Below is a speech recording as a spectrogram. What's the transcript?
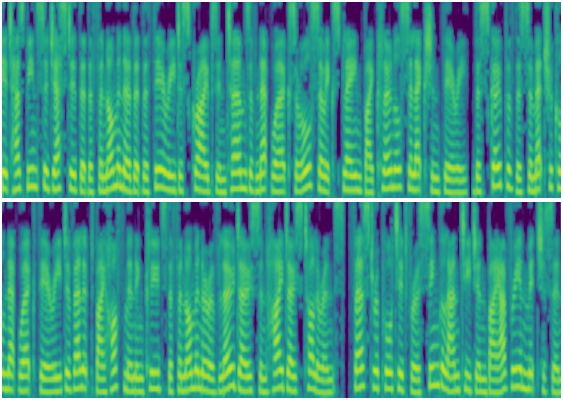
It has been suggested that the phenomena that the theory describes in terms of networks are also explained by clonal selection theory. The scope of the symmetrical network theory developed by Hoffmann includes the phenomena of low dose and high dose tolerance, first reported for a single antigen by Avery and Mitchison,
